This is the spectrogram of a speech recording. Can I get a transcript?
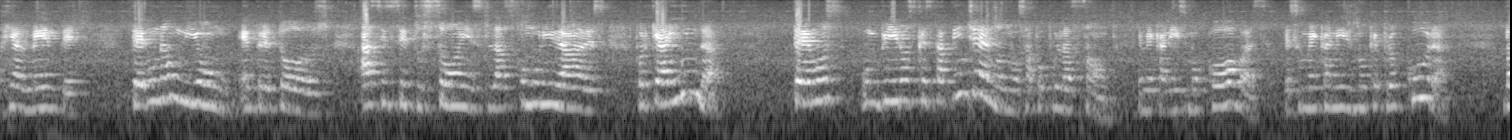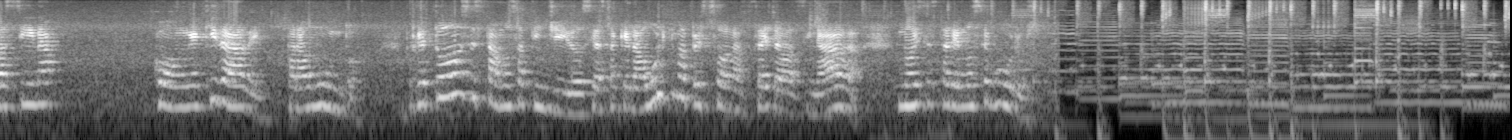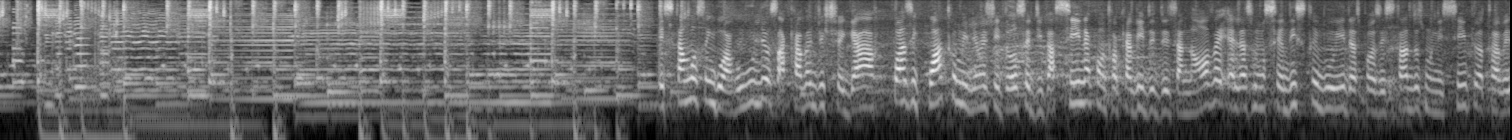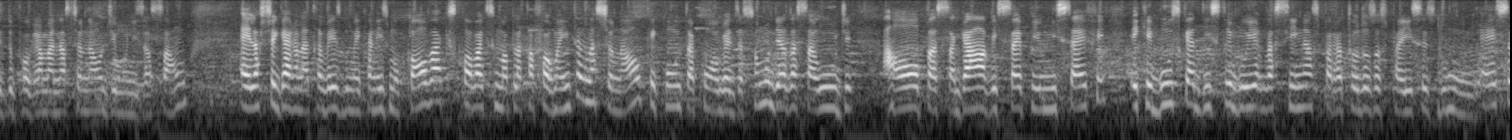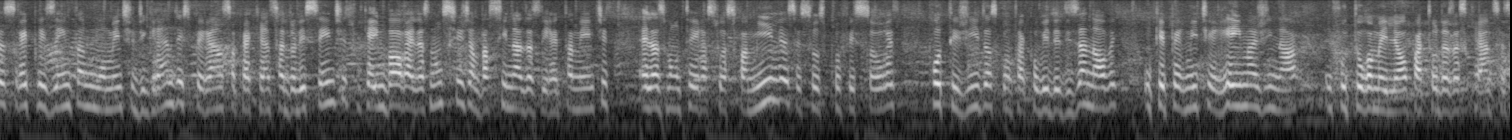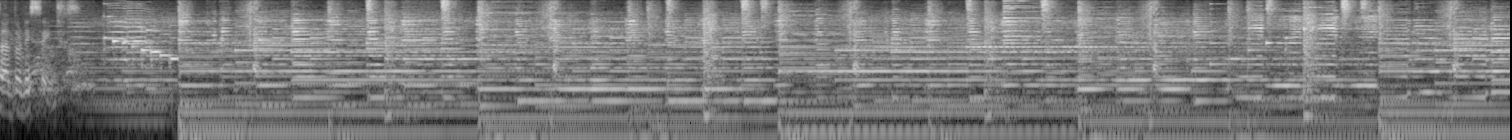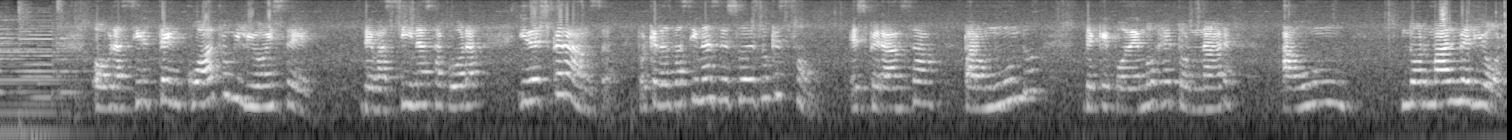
realmente ter uma união entre todos, as instituições, as comunidades, porque ainda temos um vírus que está atingindo nossa população. O mecanismo COVAS é um mecanismo que procura vacina com equidade para o mundo, porque todos estamos atingidos e hasta que a última pessoa seja vacinada, nós estaremos seguros. Estamos em Guarulhos, acabam de chegar quase 4 milhões de doses de vacina contra a Covid-19. Elas vão ser distribuídas para os estados e municípios através do Programa Nacional de Imunização. Elas chegaram através do mecanismo COVAX. COVAX é uma plataforma internacional que conta com a Organização Mundial da Saúde, a OPAS, a Gavi, CEP e Unicef e que busca distribuir vacinas para todos os países do mundo. Essas representam um momento de grande esperança para crianças e adolescentes, porque embora elas não sejam vacinadas diretamente, elas vão ter as suas famílias e seus professores protegidas contra a Covid-19, o que permite reimaginar um futuro melhor para todas as crianças e adolescentes. O Brasil tem 4 milhões de, vacinas agora e de esperança, porque as vacinas isso é o que são, esperança para o mundo de que podemos retornar a um normal melhor.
